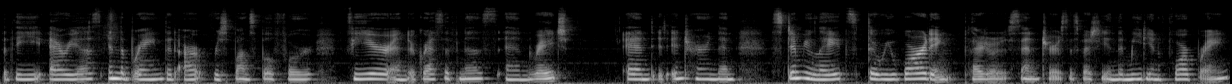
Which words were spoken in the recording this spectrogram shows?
the areas in the brain that are responsible for fear and aggressiveness and rage and it in turn then stimulates the rewarding pleasure centers, especially in the median forebrain,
